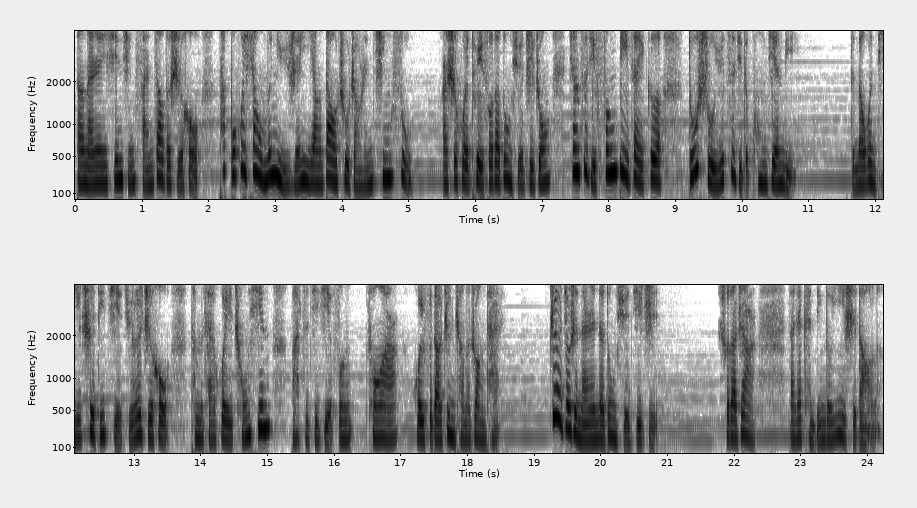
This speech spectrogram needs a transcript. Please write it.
当男人心情烦躁的时候，他不会像我们女人一样到处找人倾诉，而是会退缩到洞穴之中，将自己封闭在一个独属于自己的空间里。等到问题彻底解决了之后，他们才会重新把自己解封，从而恢复到正常的状态。这就是男人的洞穴机制。说到这儿，大家肯定都意识到了：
